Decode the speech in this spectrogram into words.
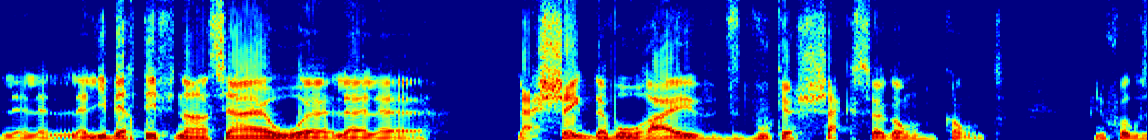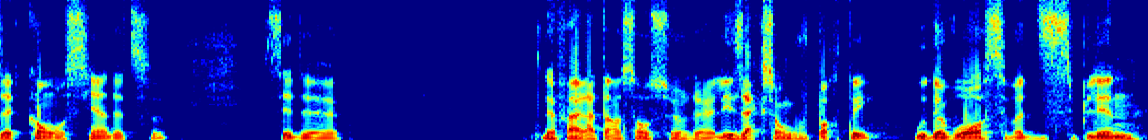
la, liberté financière ou la, la shape de vos rêves. Dites-vous que chaque seconde compte. Puis une fois que vous êtes conscient de ça, c'est de, de faire attention sur euh, les actions que vous portez ou de voir si votre discipline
